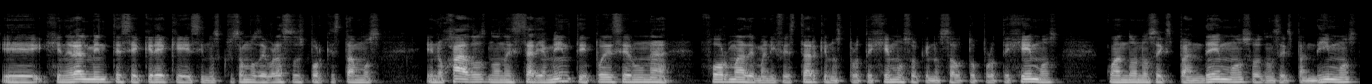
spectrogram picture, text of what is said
Eh, generalmente se cree que si nos cruzamos de brazos es porque estamos enojados, no necesariamente, puede ser una forma de manifestar que nos protegemos o que nos autoprotegemos. Cuando nos expandemos o nos expandimos,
